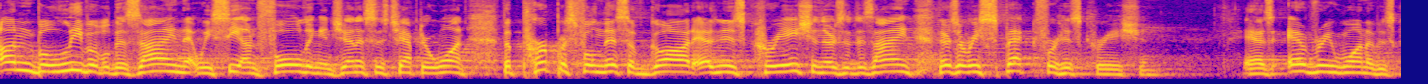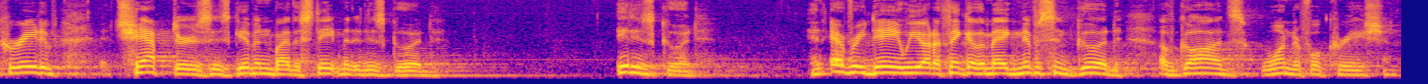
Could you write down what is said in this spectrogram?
unbelievable design that we see unfolding in Genesis chapter 1, the purposefulness of God and His creation, there's a design, there's a respect for His creation. As every one of His creative chapters is given by the statement, it is good. It is good. And every day we ought to think of the magnificent good of God's wonderful creation.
